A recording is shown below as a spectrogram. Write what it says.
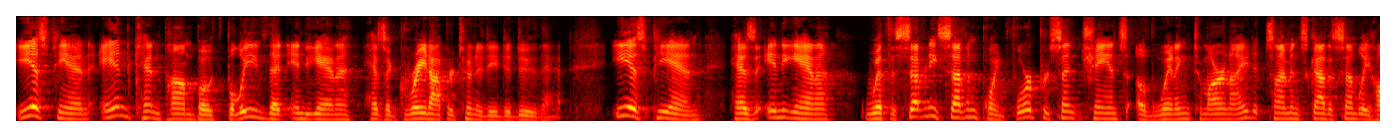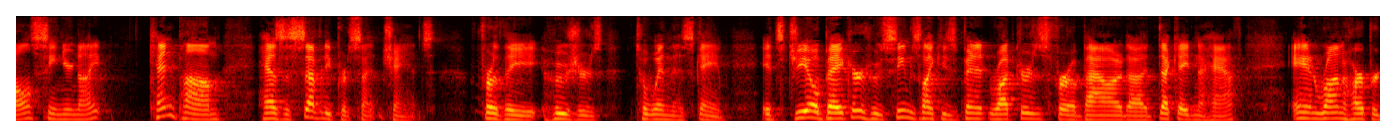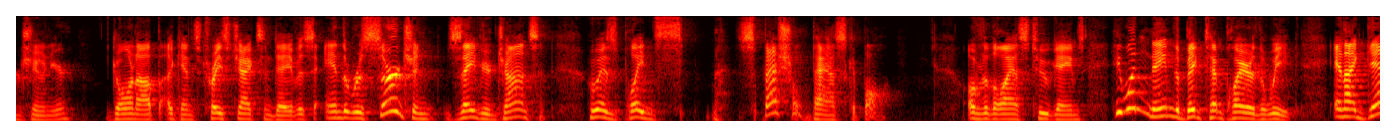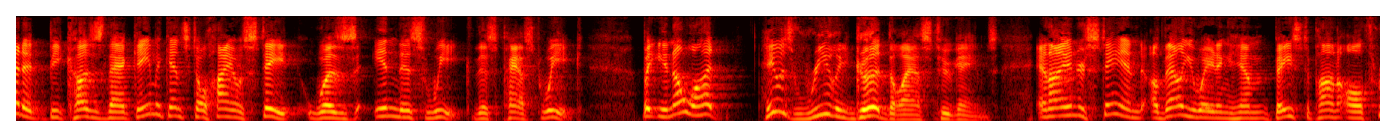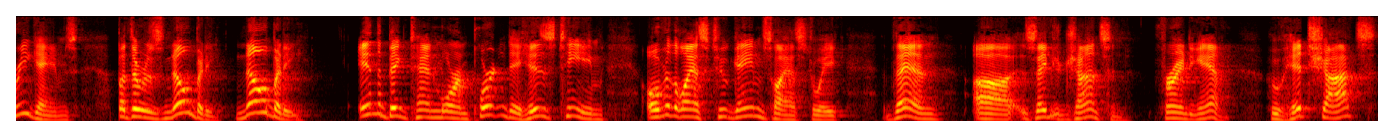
ESPN and KenPom both believe that Indiana has a great opportunity to do that. ESPN has Indiana with a 77.4% chance of winning tomorrow night at Simon Skjodt Assembly Hall, senior night. KenPom has a 70% chance for the Hoosiers to win this game. It's Geo Baker, who seems like he's been at Rutgers for about a decade and a half, and Ron Harper Jr. going up against Trayce Jackson Davis and the resurgent Xavier Johnson, who has played special basketball over the last two games. He wasn't named the Big Ten Player of the Week. And I get it because that game against Ohio State was in this week, this past week. But you know what? He was really good the last two games. And I understand evaluating him based upon all three games, but there was nobody, nobody in the Big Ten more important to his team over the last two games last week than uh, Xavier Johnson for Indiana, who hit shots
